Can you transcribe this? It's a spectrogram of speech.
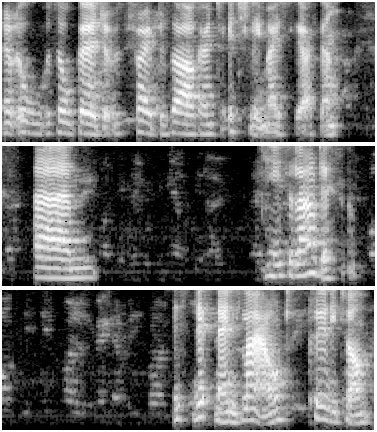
it all was all good. It was very bizarre going to Italy mostly, I think. Um, who's the loudest? His nickname's Loud, clearly Tom.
